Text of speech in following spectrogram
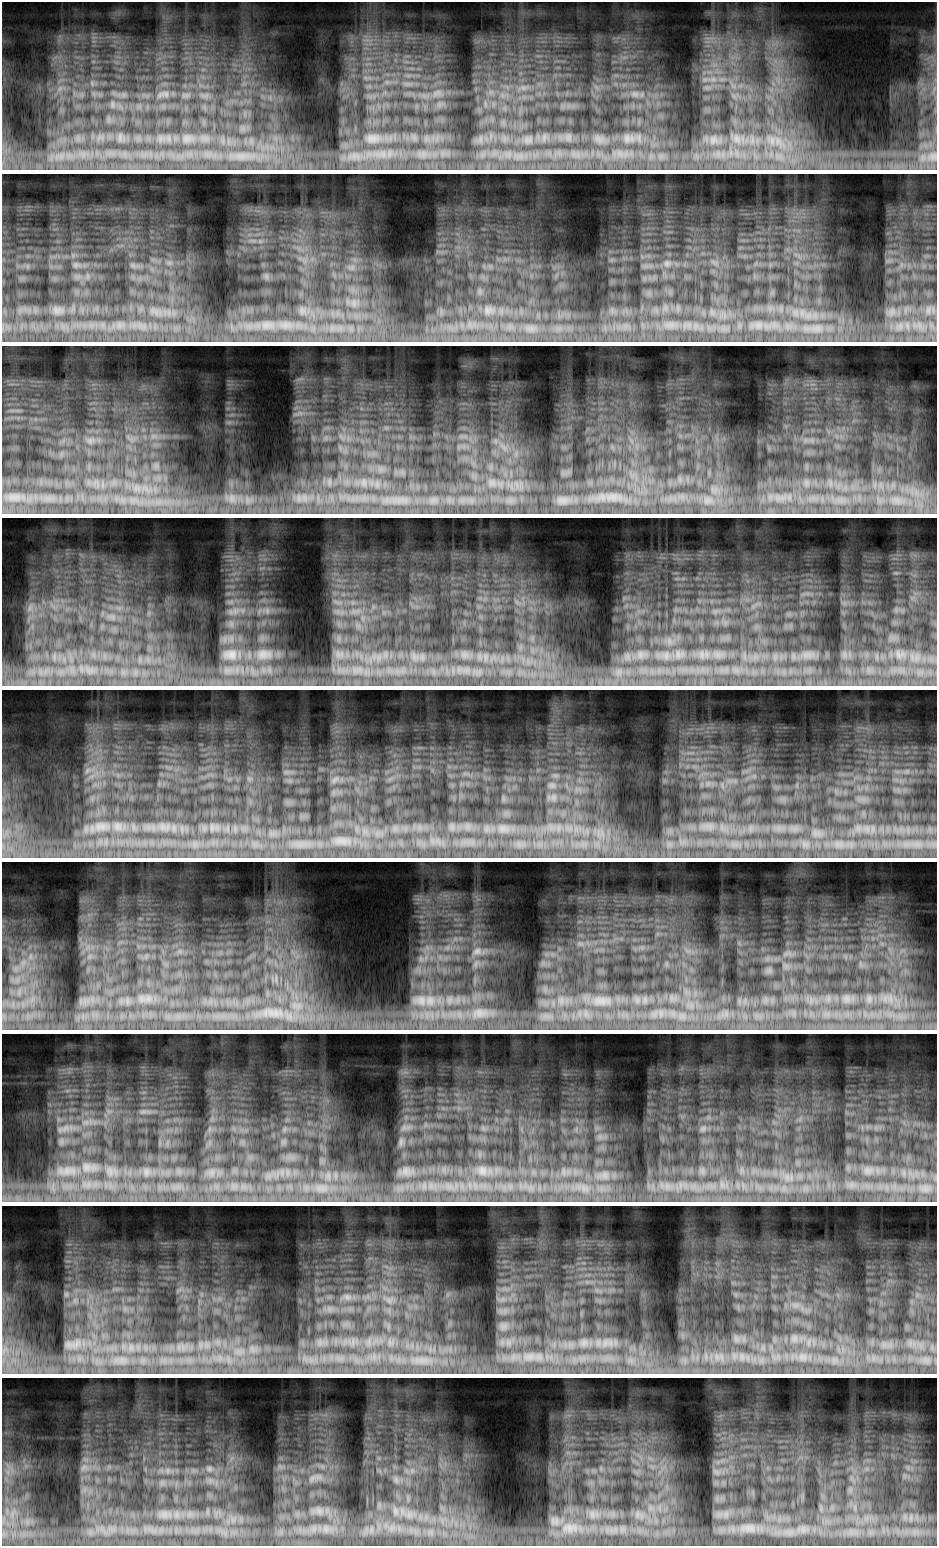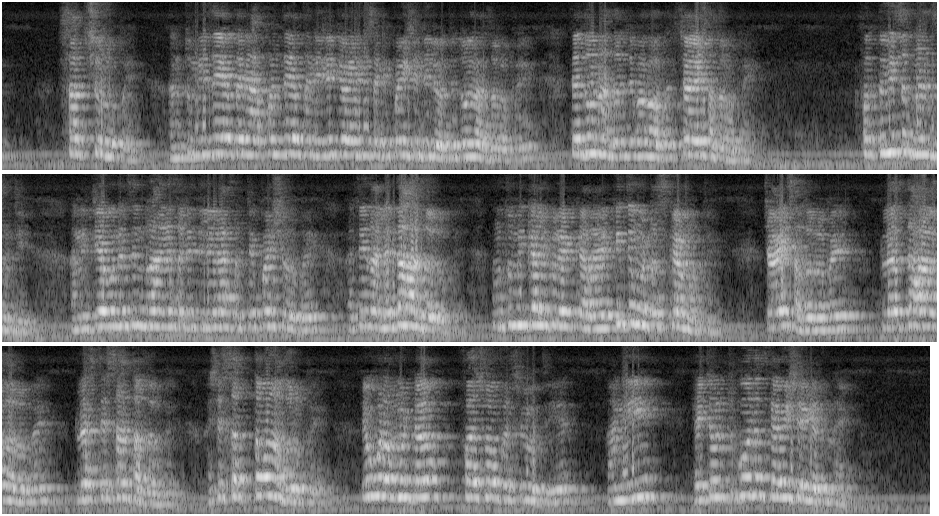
आणि नंतर त्या पोरांकडून रातभर काम करून घेतलं जातं. आणि जेवणाच्या टायमाला एवढं भांडारदार जेवण दिलं जातं ना की काही विचारता सोय नाही. आणि नंतर ते जे काम करत असतात ते सगळे युपी बिहारची लोक असतात. आणि त्यांच्याशी बोलताना समजतं की त्यांना चार पाच महिने झालं पेमेंटच दिलेलं नसते. त्यांना सुद्धा देईल देईल असंच अडकून ठेवलेलं असते. ती ती सुद्धा चांगल्या भावने म्हणतात म्हण- मा- पोरं हो, तुम्ही इथनं निघून जावा. तुम्ही जर थांबला तर तुमची सुद्धा आमच्यासारखीच फसवणूक होईल. आमच्यासारखं तुम्ही पण अडकून बसताय. पोर सुद्धा शहाणं होतं तर दुसऱ्या दिवशी निघून जायचा विचार करतात. उद्या पण मोबाईल वगैरे माणसाकडे असल्यामुळे काही जास्त बोलता येत नव्हतं. त्यावेळेस त्याकडे मोबाईल येतात त्यावेळेस त्याला सांगतात की आम्ही काम सोडलं त्यावेळेस ते चिंतेमध्ये त्या पोरांनी थोडी बाचाबाची होते. तर शिवीगाळ करून त्यावेळेस तो म्हणतो की मला जवळचे कारण ते गावाला ज्याला सांगायचं त्याला सांगा. असं तेवढा रागात बोलून निघून जातो. पोरं सुद्धा तिथनं आता घरी जायच्या विचारात निघून जातात निघतात तेव्हा पाच सहा किलोमीटर पुढे गेलं ना की तेव्हा त्याच फॅक्टरीचा एक माणूस वॉचमन असतो तो वॉचमन भेटतो. वॉचमन त्यांच्याशी बोलताना समजतं. ते म्हणतो की तुमची सुद्धा अशीच फसवणूक झाली का? अशी कित्येक लोकांची फसवणूक होते. सर्वसामान्य लोकांची तर फसवणूक होते. तुमच्याकडून रातभर काम करून घेतलं. साडेतीनशे रुपये एका व्यक्तीचा. असे किती शंभर शेकडो लोक येऊन जातात. शंभर एक पोरं येऊन जातात. असं जर तुम्ही शंभर लोकांना जाऊन द्या. आणि आपण दोन वीसच लोकांचा विचार करूया. तर वीस लोकांनी विचार करा. साडेतीनशे रुपये वीस लोकांनी होतात किती बरं? सातशे रुपये. आणि तुम्ही जे येताना आपण जे येताना जे जॉईनिंगसाठी पैसे दिले होते दोन हजार रुपये ते दोन हजारचे बघा होते चाळीस हजार रुपये. फक्त वीसच माणसांची. आणि जेवणाचे राहण्यासाठी दिलेले असतात ते पाचशे रुपये आणि ते झाले दहा हजार रुपये. मग तुम्ही कॅल्क्युलेट करा हे किती मोठं स्कॅम होते. चाळीस हजार रुपये प्लस दहा हजार रुपये प्लस ते सात हजार रुपये. असे सत्तावन्न हजार रुपये. एवढं मोठं फसवा फसवी होती आणि ह्याच्यावर कोणच काय विषय घेत नाही.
